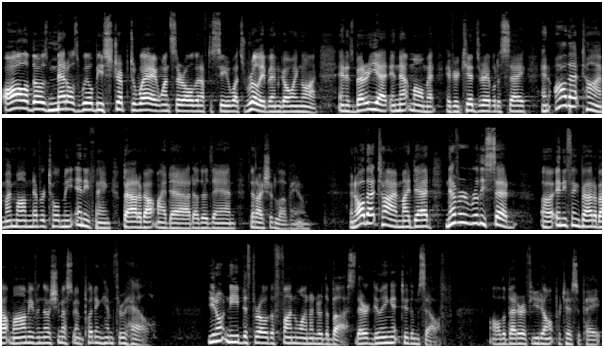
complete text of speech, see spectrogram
all of those medals will be stripped away once they're old enough to see what's really been going on. And it's better yet, in that moment, if your kids are able to say, and all that time, my mom never told me anything bad about my dad other than that I should love him. And all that time, my dad never really said uh, anything bad about mom, even though she must have been putting him through hell. You don't need to throw the fun one under the bus. They're doing it to themselves. All the better if you don't participate.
